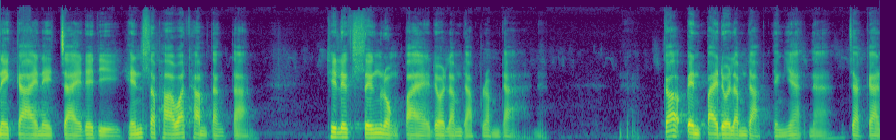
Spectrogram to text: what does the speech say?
ในกายในใจได้ดี เห็นสภาวะธรรมต่างๆ ที่ลึกซึ้งลงไปโดยลำดับลำดา ก็เป็นไปโดยลำดับอย่างเงี้ยนะจากการ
